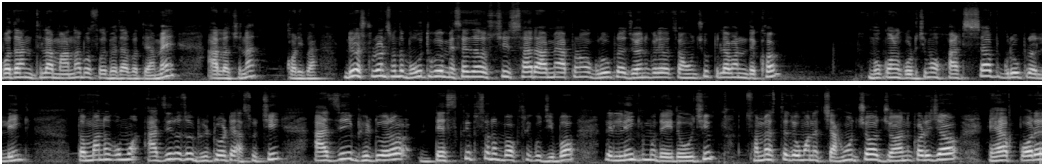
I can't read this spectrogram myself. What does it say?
ଅବଦାନ ଥିଲା ମାନବ ସଭ୍ୟତା ପ୍ରତି ଆମେ ଆଲୋଚନା କରିବା ଡିଅର୍ ଷ୍ଟୁଡେଣ୍ଟସ୍ ମୋତେ ବହୁତ ଗୁଡ଼ିଏ ମେସେଜ୍ ଆସୁଛି ସାର୍ ଆମେ ଆପଣଙ୍କ ଗ୍ରୁପ୍ରେ ଜଏନ୍ କରିବାକୁ ଚାହୁଁଛୁ ପିଲାମାନେ ଦେଖ ମୁଁ କ'ଣ କରୁଛି ମୋ ହ୍ୱାଟ୍ସଆପ୍ ଗ୍ରୁପ୍ର ଲିଙ୍କ୍ ତୁମମାନଙ୍କୁ ମୁଁ ଆଜିର ଯେଉଁ ଭିଡ଼ିଓଟି ଆସୁଛି ଆଜି ଭିଡ଼ିଓର ଡେସ୍କ୍ରିପ୍ସନ୍ ବକ୍ସକୁ ଯିବ ଲିଙ୍କ୍ ମୁଁ ଦେଇଦେଉଛି ସମସ୍ତେ ଯେଉଁମାନେ ଚାହୁଁଛ ଜଏନ୍ କରିଯାଅ ଏହାପରେ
